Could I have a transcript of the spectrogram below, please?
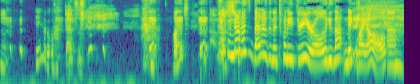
Ew. That's What? I Oh, no, that's better than a 23 year old. He's not Nick Viall.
